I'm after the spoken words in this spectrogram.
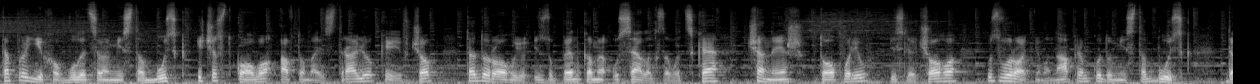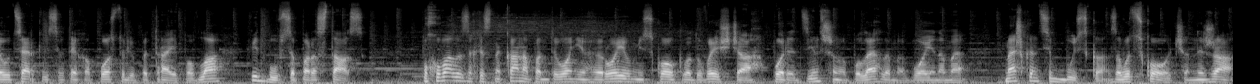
та проїхав вулицями міста Бузьк і частково автомагістралю Київ-Чоп та дорогою із зупинками у селах Заводське, Чаниш, Топорів, після чого у зворотньому напрямку до міста Бузьк, де у церкві святих апостолів Петра і Павла відбувся Парастас. Поховали захисника на пантеоні героїв міського кладовища поряд з іншими полеглими воїнами. Мешканці Бузька, Заводського, Чанижа,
